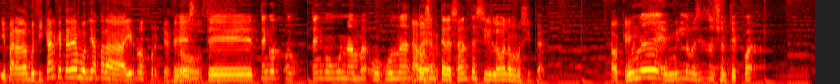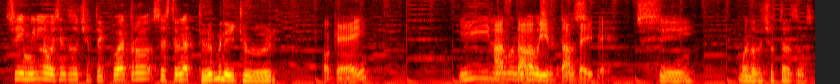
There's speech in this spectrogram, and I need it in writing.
Y para la musical que tenemos ya para irnos porque se nos... Este, tengo, tengo una, una A dos ver. interesantes y luego la musical. Ok. Una en 1984. Sí, 1984 se estrena Terminator. Ok. Y luego Hasta la 1900 vista, baby. Sí. Bueno, de hecho, otras dos.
